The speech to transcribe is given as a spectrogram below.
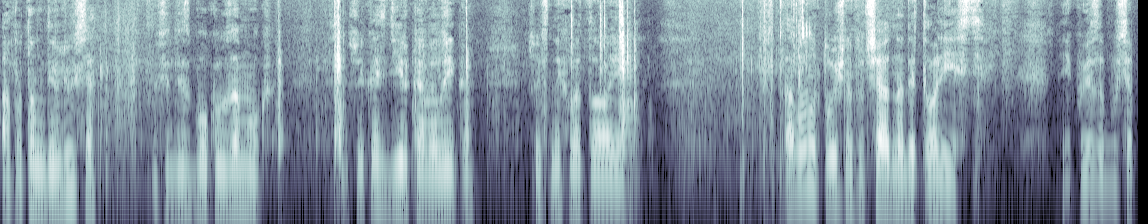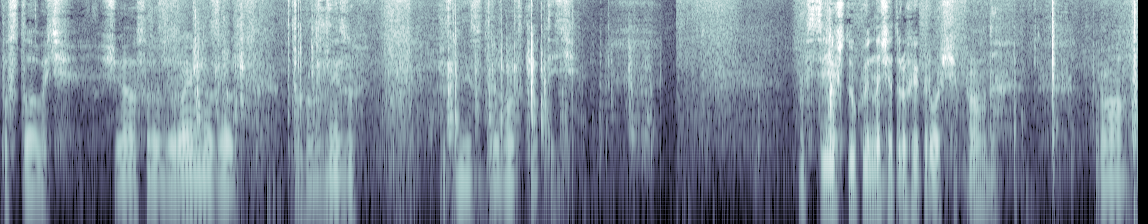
а потім дивлюся, ось сюди збоку замок. Що якась дірка велика, щось не вистачає. А воно точно тут ще одна деталь є, яку я забувся поставити. Зараз розбираємо назад. Ага, знизу. Знизу треба відкрутити. Ну, З цією штукою наче трохи краще, правда? Правда.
